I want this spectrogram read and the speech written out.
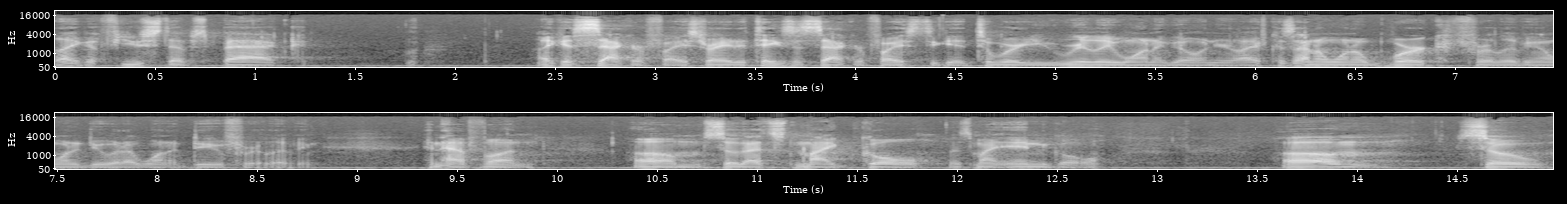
like a few steps back, like a sacrifice, right? It takes a sacrifice to get to where you really want to go in your life because I don't want to work for a living. I want to do what I want to do for a living and have fun. Um, so that's my goal. That's my end goal. Um, so,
